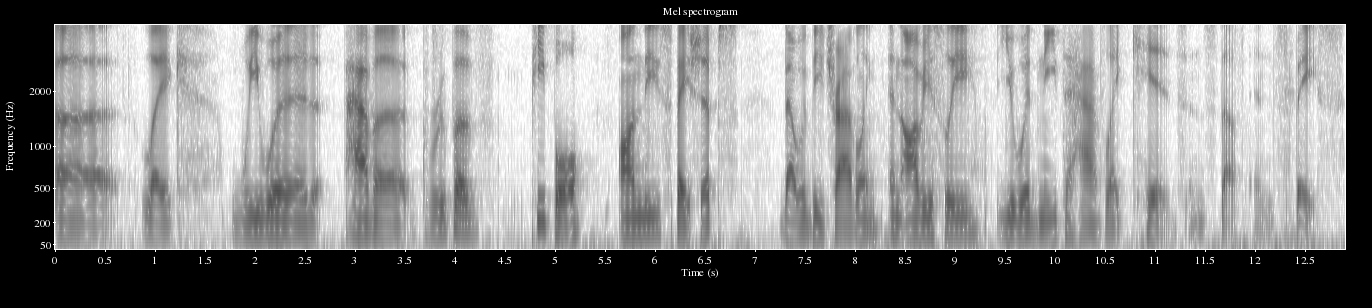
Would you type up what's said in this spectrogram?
uh, like we would have a group of people on these spaceships that would be traveling. And obviously you would need to have like kids and stuff in space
